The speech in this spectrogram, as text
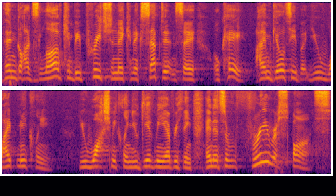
then God's love can be preached and they can accept it and say, okay, I'm guilty, but you wipe me clean. You wash me clean. You give me everything. And it's a free response.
